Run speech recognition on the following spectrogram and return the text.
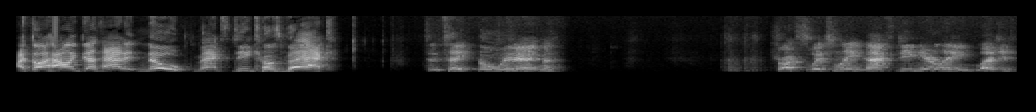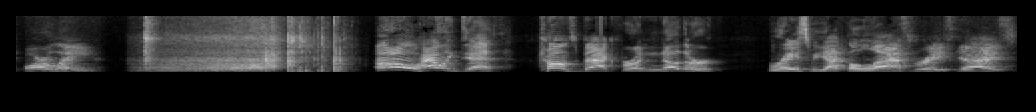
I thought Howling Death had it. No. Max D comes back to take the win. Truck switch lane. Max D near lane. Legend far lane. Oh, Howling Death comes back for another race. We got the last race, guys.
